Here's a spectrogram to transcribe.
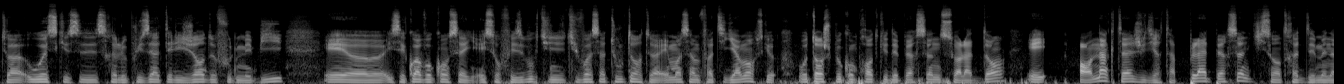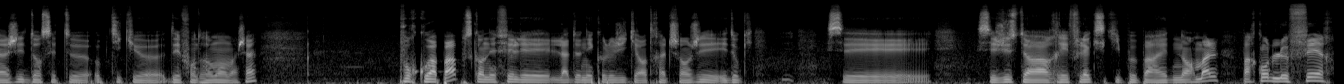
tu vois Où est-ce que ce serait le plus intelligent de foutre mes billes Et, c'est quoi vos conseils? Et sur Facebook, tu, vois ça tout le temps. Et moi, ça me fatigue à mort parce que autant je peux comprendre que des personnes soient là-dedans. Et en acte, hein, je veux dire, tu as plein de personnes qui sont en train de déménager dans cette optique d'effondrement, machin pourquoi pas Parce qu'en effet, la donne écologique est en train de changer et donc c'est juste un réflexe qui peut paraître normal. Par contre, le faire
